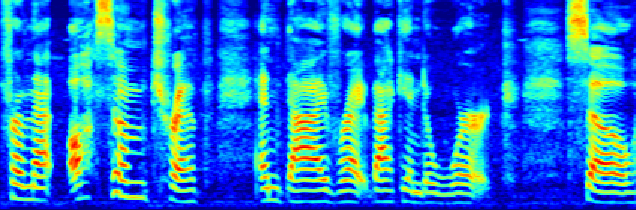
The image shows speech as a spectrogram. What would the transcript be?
from that awesome trip and dive right back into work. So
